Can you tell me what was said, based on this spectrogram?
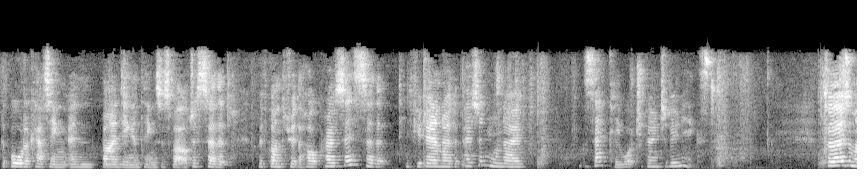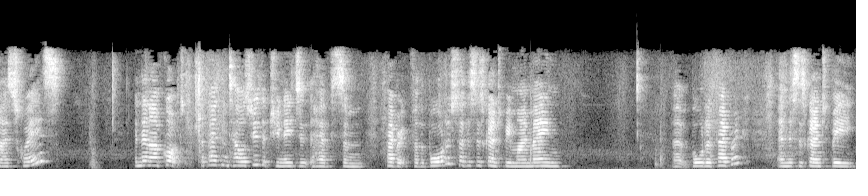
the border cutting and binding and things as well just so that we've gone through the whole process so that if you download the pattern you'll know exactly what you're going to do next. So those are my squares. And then I've got, the pattern tells you that you need to have some fabric for the border. So this is going to be my main uh, border fabric. And this is going to be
